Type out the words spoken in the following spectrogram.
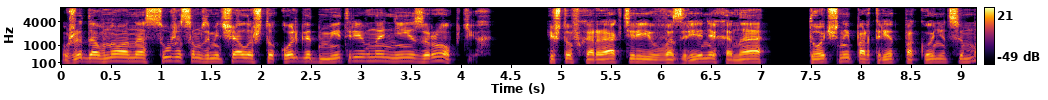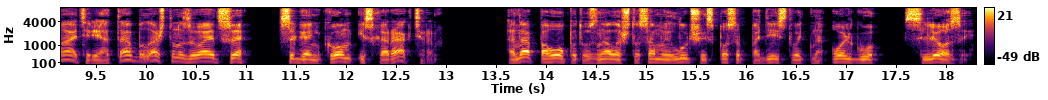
Уже давно она с ужасом замечала, что Ольга Дмитриевна не из робких, и что в характере и в воззрениях она точный портрет покойницы матери, а та была, что называется, с огоньком и с характером. Она по опыту знала, что самый лучший способ подействовать на Ольгу – слезы.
